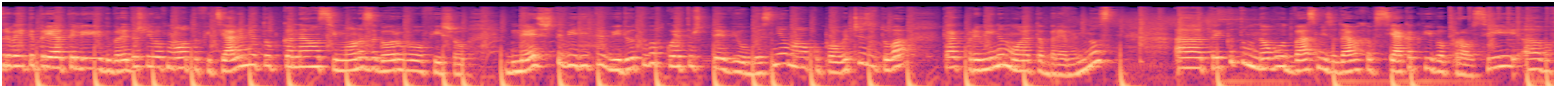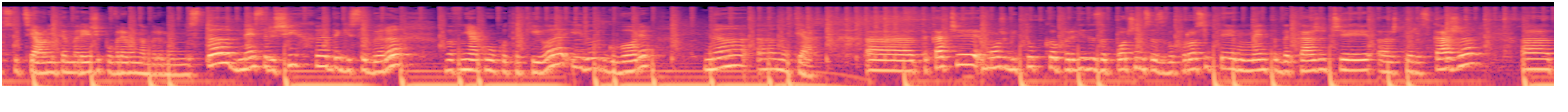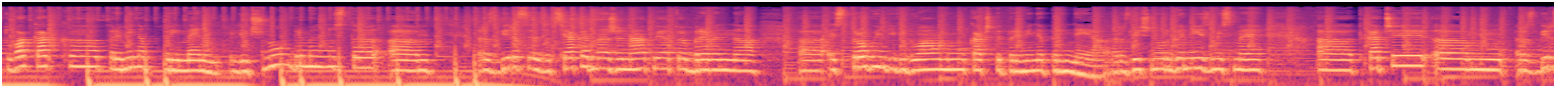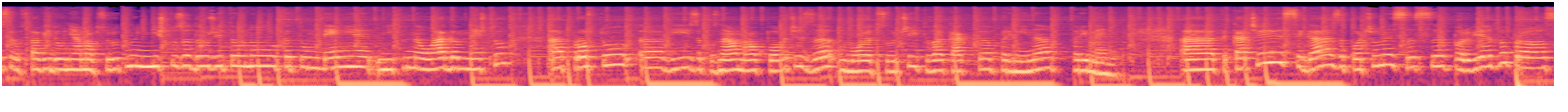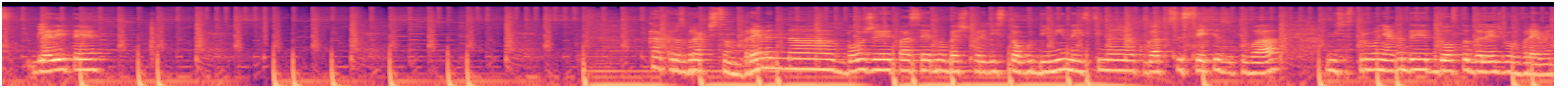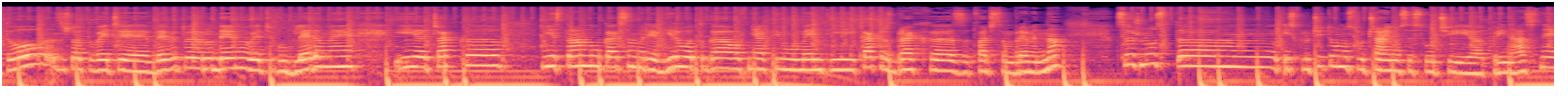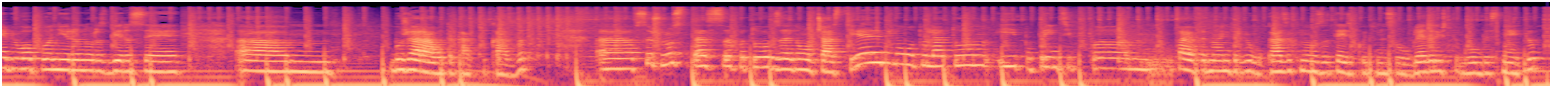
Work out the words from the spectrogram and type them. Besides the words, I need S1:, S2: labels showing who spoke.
S1: Здравейте, приятели! Добре дошли в моят официален YouTube канал Симона Загорова Official. Днес ще видите видеото, в което ще ви обясня малко повече за това как премина моята бременност. А, тъй като много от вас ми задаваха всякакви въпроси а, в социалните мрежи по време на бременността, днес реших а, да ги събера в няколко такива и да отговоря на, а, на тях. А, така че, може би тук, преди да започнем с въпросите, е момента да кажа, че а, ще разкажа а, това как а, премина при мен лично бременността. А, разбира се, за всяка една жена, която е бременна, а, е строго индивидуално как ще премине при нея. Различни организми сме, а, така че, а, разбира се, в това видео няма абсолютно нищо задължително като мнение, нито налагам нещо а просто а, ви запознавам малко повече за моят случай и това как премина при мен. А, така че сега започваме с първият въпрос. Гледайте! Как разбрах, че съм бременна? Боже, това се едно беше преди 100 години. Наистина, когато се сетя за това, ми се струва някъде доста далеч във времето, защото вече бебето е родено, вече го гледаме и чак ми е странно как съм реагирала тогава в някакви моменти, как разбрах за това, че съм бременна. Всъщност, изключително случайно се случи при нас. Не е било планирано, разбира се. Божа работа, както казват. А, всъщност аз пътувах за едно участие миналото лято и по принцип, а, това е в едно интервю го казах, но за тези, които не са го гледали, ще го обясня и тук.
